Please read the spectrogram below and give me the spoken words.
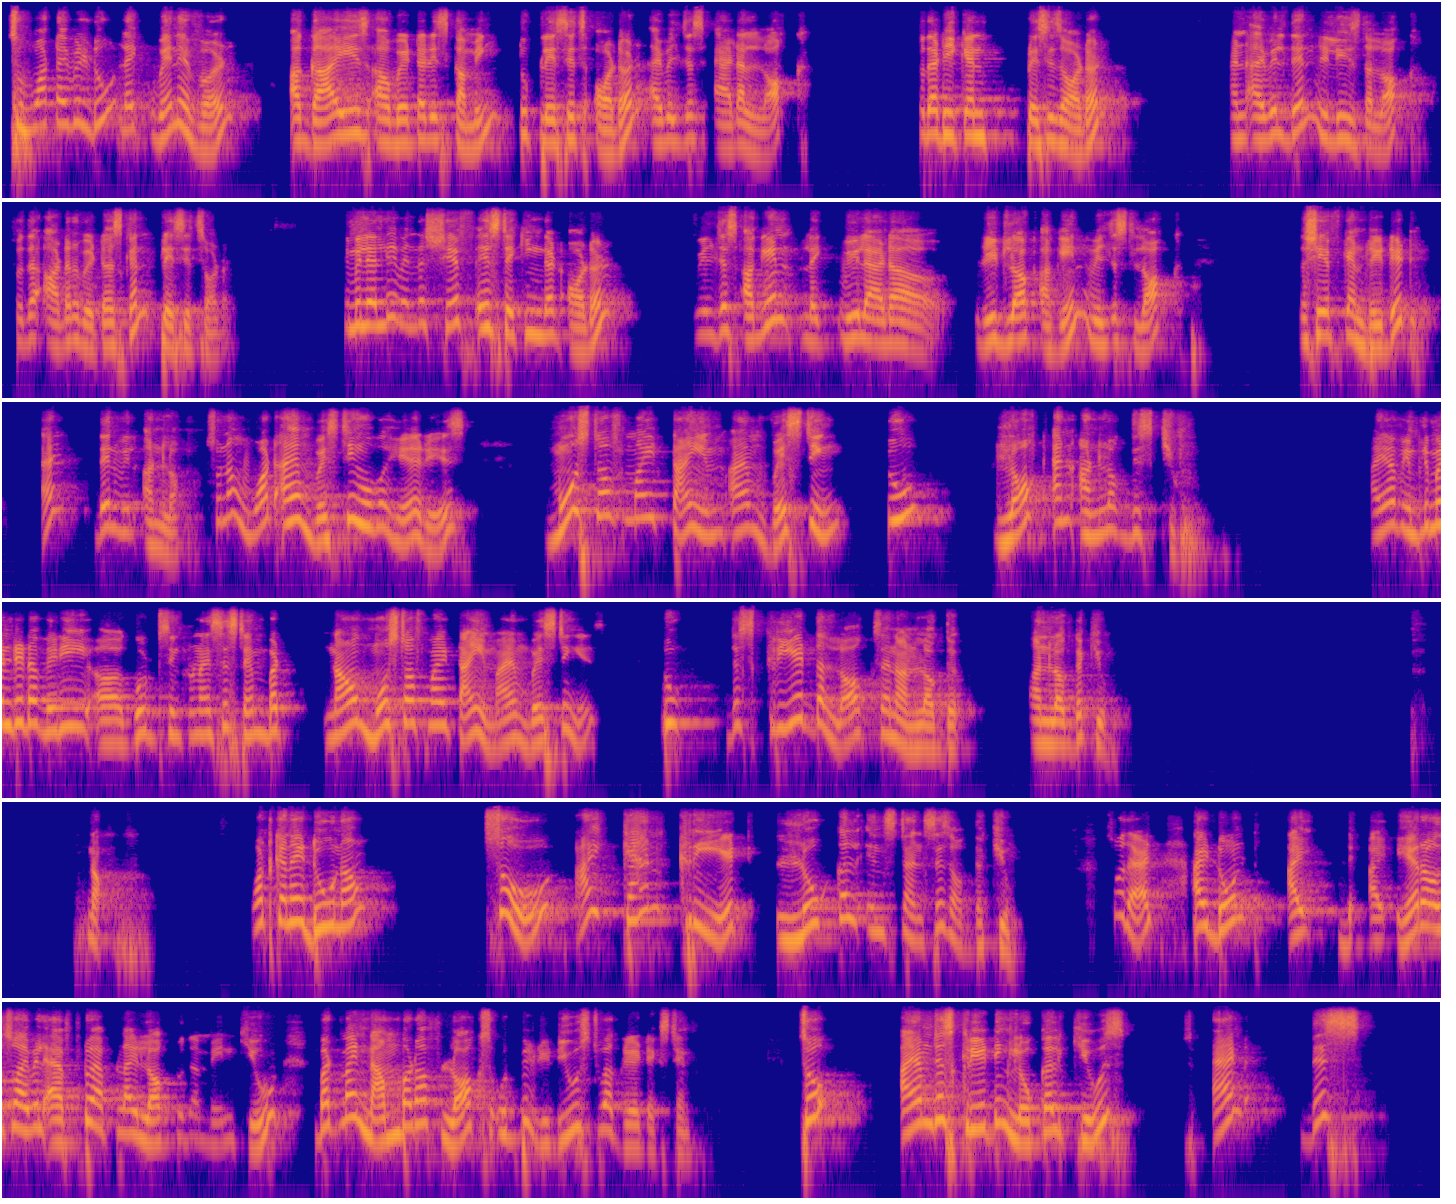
So what I will do, like whenever a guy is, a waiter is coming to place its order, I will just add a lock so that he can place his order. And I will then release the lock so the other waiters can place its order. Similarly, when the chef is taking that order, we'll just again, like we'll add a read lock again, we'll just lock. The chef can read it and then we'll unlock. So now what I am wasting over here is most of my time I am wasting to lock and unlock this queue. I have implemented a very uh, good synchronized system, but now most of my time I am wasting is to just create the locks and unlock the unlock the queue. Now, what can I do now? So I can create local instances of the queue so that I don't, I, I here also I will have to apply lock to the main queue, but my number of locks would be reduced to a great extent. So I am just creating local queues and this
